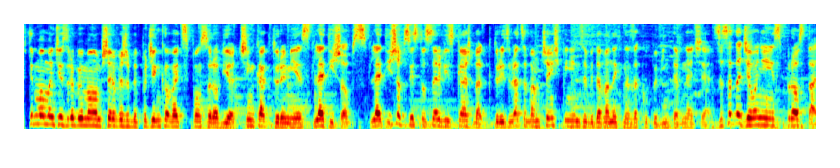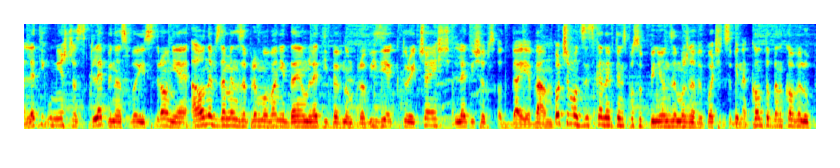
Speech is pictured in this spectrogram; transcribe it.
W tym momencie zrobię małą przerwę, żeby podziękować sponsorowi odcinka, którym jest Letyshops. Letyshops jest to serwis cashback, który zwraca wam część pieniędzy wydawanych na zakupy w internecie. Zasada działania jest prosta. Leti umieszcza sklepy na swojej stronie, a one w zamian za promowanie dają Leti pewną prowizję, której część Letyshops oddaje wam. Po czym odzyskane w ten sposób pieniądze można wypłacić sobie na konto bankowe lub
